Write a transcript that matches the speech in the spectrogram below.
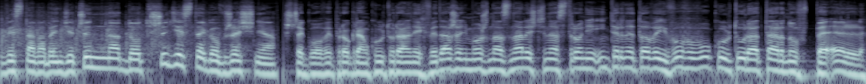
Wystawa będzie czynna do 30 września. Szczegółowy program kulturalnych wydarzeń można znaleźć na stronie internetowej www.kulturatarnów.pl.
